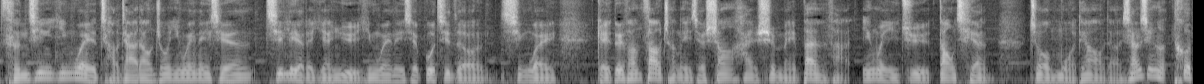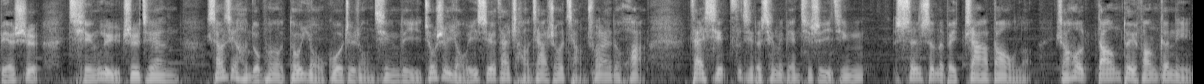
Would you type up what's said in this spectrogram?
曾经因为吵架当中，因为那些激烈的言语，因为那些过激的行为，给对方造成的一些伤害是没办法因为一句道歉就抹掉的。相信特别是情侣之间，相信很多朋友都有过这种经历，就是有一些在吵架时候讲出来的话，在心自己的心里边其实已经。深深的被扎到了，然后当对方跟你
